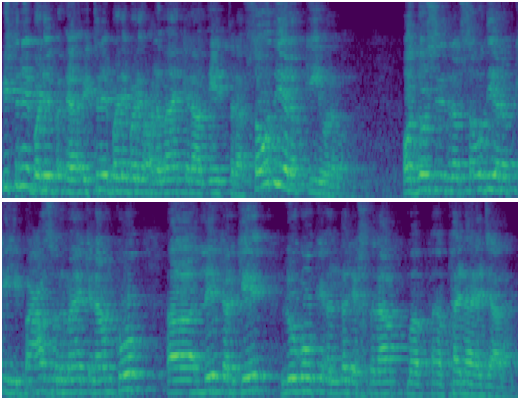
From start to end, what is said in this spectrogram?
اتنے بڑے اتنے بڑے بڑے علماء کرام ایک طرف سعودی عرب کی علماء اور دوسری طرف سعودی عرب کی ہی بعض علماء کے نام کو لے کر کے لوگوں کے اندر اختلاف پھیلایا جا رہا ہے۔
